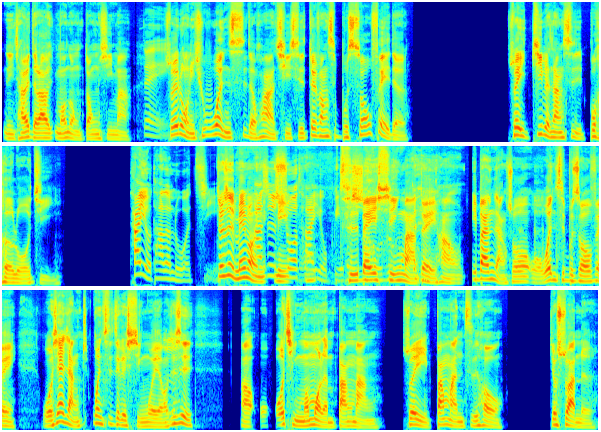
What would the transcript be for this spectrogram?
你才会得到某种东西嘛。对，所以如果你去问事的话，其实对方是不收费的，所以基本上是不合逻辑。他有他的逻辑，就是没有他是说他有别的慈悲心嘛，对，好，一般讲说我问事不收费，我现在讲问事这个行为哦，嗯就是啊，我我请某某人帮忙，所以帮忙之后就算了，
